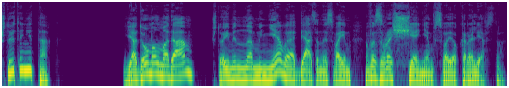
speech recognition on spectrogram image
что это не так?» «Я думал, мадам, что именно мне вы обязаны своим возвращением в свое королевство».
